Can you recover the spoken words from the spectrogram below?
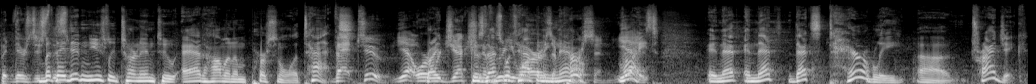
But there's just But they didn't usually turn into ad hominem personal attacks. that too, yeah, or right? rejection of that's who what's you are happening as a now. person, yes. Right. And that and that that's terribly uh, tragic.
